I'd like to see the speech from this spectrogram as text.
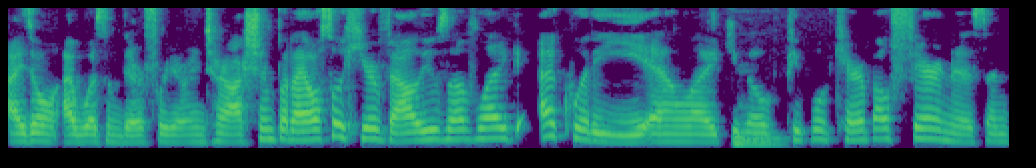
i don't i wasn't there for your interaction but i also hear values of like equity and like you mm-hmm. know people care about fairness and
